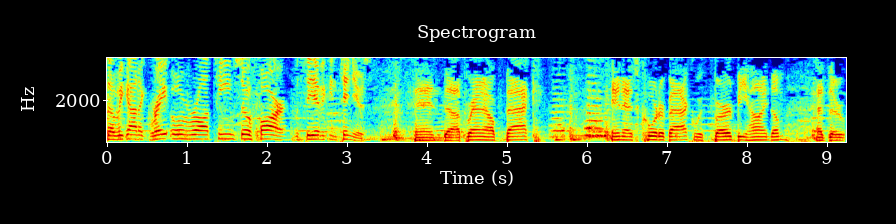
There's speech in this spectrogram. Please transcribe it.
So we got a great overall team so far. We'll see if it continues. And uh, Brownell back in as quarterback with Bird behind him as they're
